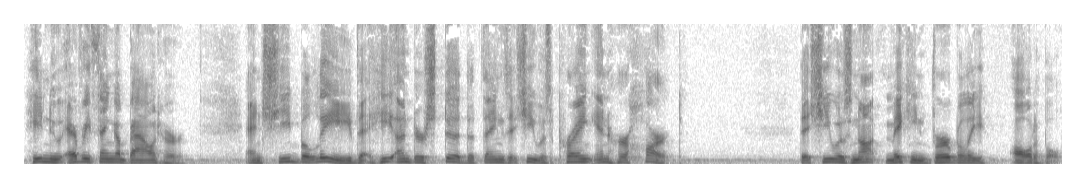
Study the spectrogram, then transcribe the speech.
He knew everything about her and she believed that he understood the things that she was praying in her heart, that she was not making verbally audible.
